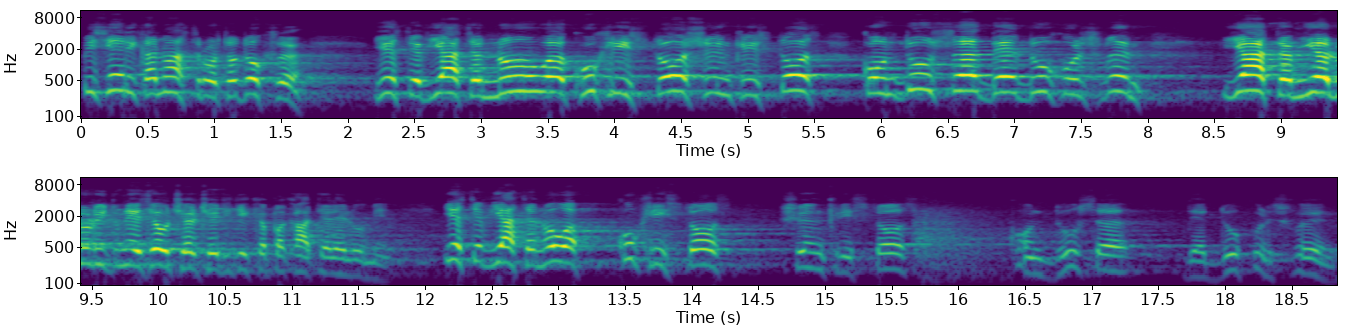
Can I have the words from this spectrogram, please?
Biserica noastră ortodoxă este viață nouă cu Hristos și în Hristos condusă de Duhul Sfânt. Iată mielul lui Dumnezeu cel ce ridică păcatele lumii. Este viață nouă cu Hristos și în Hristos condusă de Duhul Sfânt.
